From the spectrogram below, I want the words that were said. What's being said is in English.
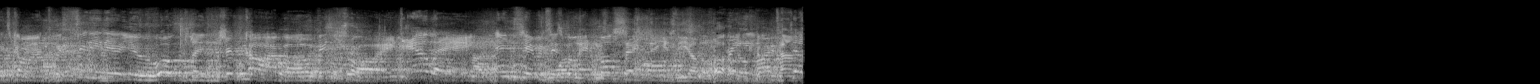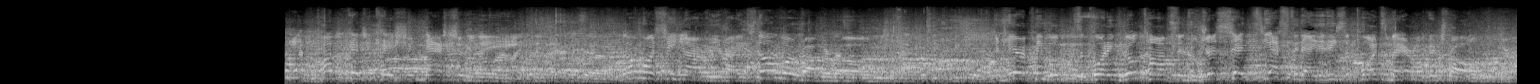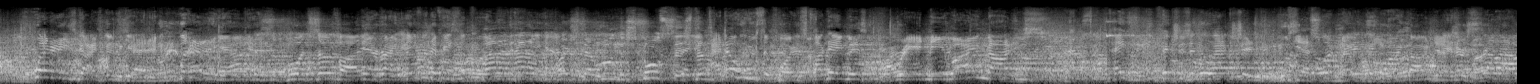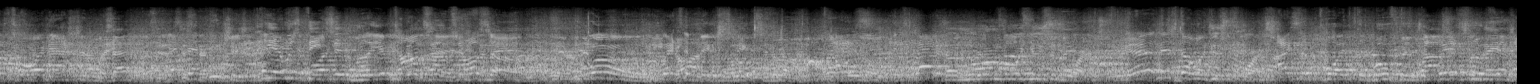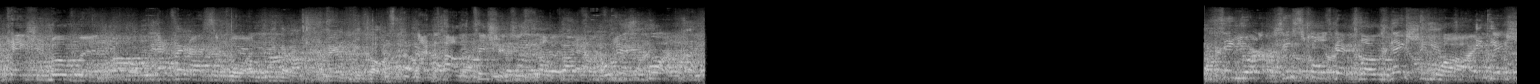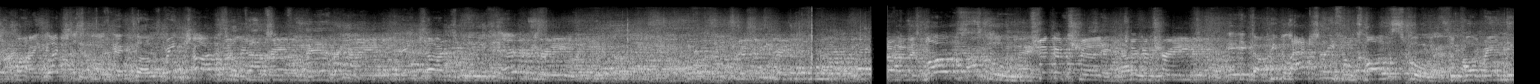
it's gone city near you, Oakland, Chicago, Detroit, LA, and San Francisco, and most same thing as the other supporting Bill Thompson, who just said yesterday that he supports marriage. Support Randi.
